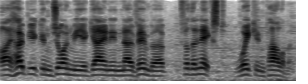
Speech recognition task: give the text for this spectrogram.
I hope you can join me again in November for the next Week in Parliament.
